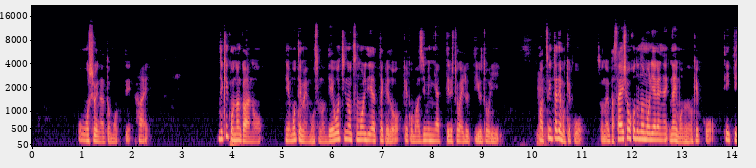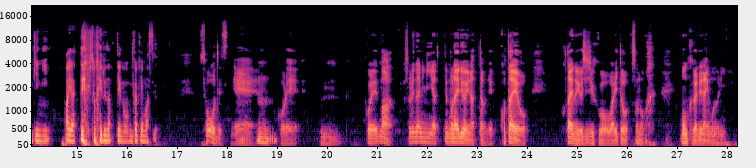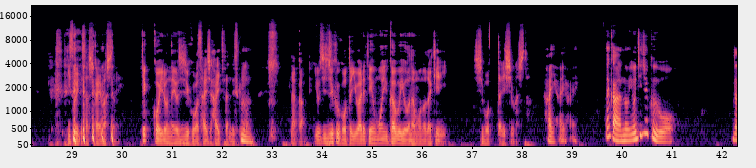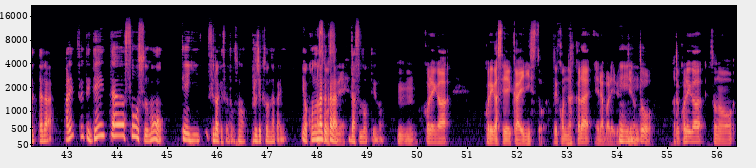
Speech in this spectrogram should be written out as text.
面白いなと思って、はい。で、結構なんかあの、いや、モテメもその出落ちのつもりでやったけど、結構真面目にやってる人がいるっていう通り、まあ、ツイッターでも結構、そのやっぱ最初ほどの盛り上がりないないものの結構定期的に、あ、やってる人がいるなっていうのを見かけますよ。そうですね。うん。これ、うん。これ、まあ、それなりにやってもらえるようになったので、答えを、答えの四字熟語を割と、その、文句が出ないものに、急いで差し替えましたね。結構いろんな四字熟語が最初入ってたんですけど、うん。なんか、四字熟語と言われて思い浮かぶようなものだけに絞ったりしました。はいはいはい。なんかあの、四字熟語だったら、あれ？それってデータソースも定義するわけですか？そのプロジェクトの中に。要はこの中から出すぞっていうのを。うんうん。これが、これが正解リスト。で、この中から選ばれるっていうのと、あとこれが、その、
